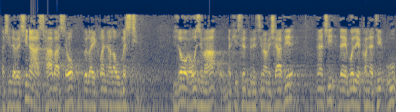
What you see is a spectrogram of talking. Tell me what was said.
znači da većina ashaba se okupila i klanjala u mesčidu iz ovoga uzima neki sledbenici imame Šafije znači da je bolje klanjati u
